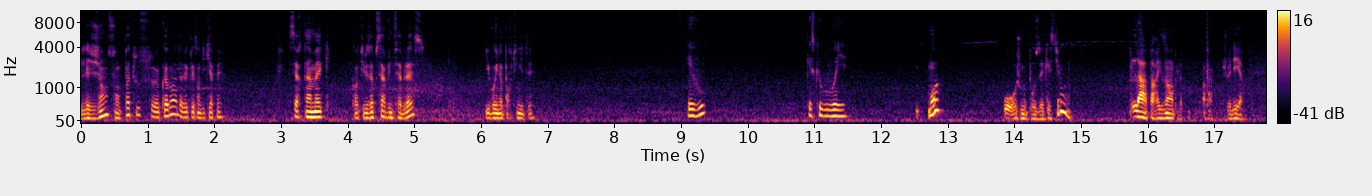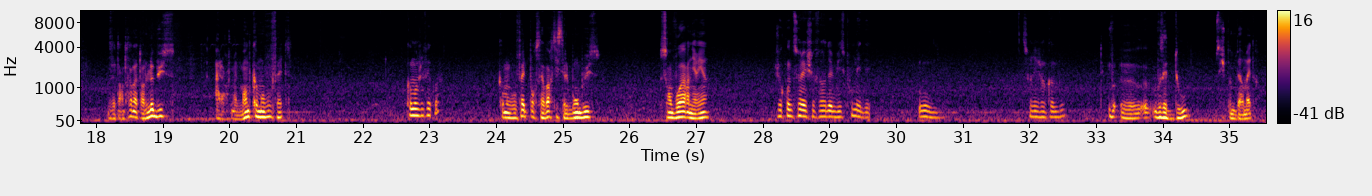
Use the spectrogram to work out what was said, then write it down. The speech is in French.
Les gens sont pas tous euh, commodes avec les handicapés. Certains mecs, quand ils observent une faiblesse, ils voient une opportunité. Et vous? Qu'est-ce que vous voyez? Moi? Oh, je me pose des questions. Là, par exemple, enfin, je veux dire, vous êtes en train d'attendre le bus. Alors je me demande comment vous faites. Comment je fais quoi? Comment vous faites pour savoir si c'est le bon bus? Sans voir ni rien. Je compte sur les chauffeurs de bus pour m'aider. Ou sur les gens comme vous. Vous, euh, vous êtes d'où, si je peux me permettre?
